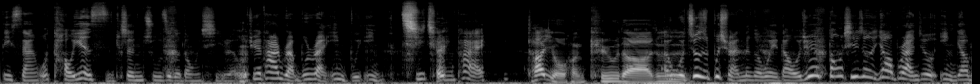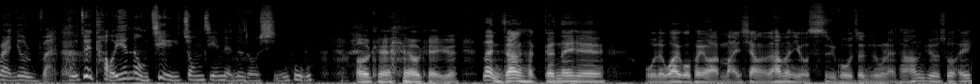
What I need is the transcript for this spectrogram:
第三，我讨厌死珍珠这个东西了，我觉得它软不软，硬不硬，奇强派。它有很 Q 的啊，就是我就是不喜欢那个味道。我觉得东西就是要不然就硬，要不然就软。我最讨厌那种介于中间的那种食物。OK OK，那你这样跟那些。我的外国朋友还蛮像的，他们有试过珍珠奶茶，他们觉得说，哎，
